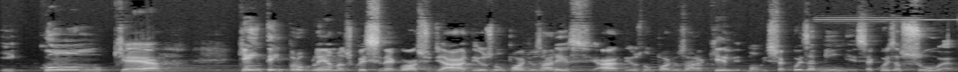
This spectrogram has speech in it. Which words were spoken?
e como quer. Quem tem problemas com esse negócio de ah, Deus não pode usar esse, ah, Deus não pode usar aquele. Bom, isso é coisa minha, isso é coisa sua.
